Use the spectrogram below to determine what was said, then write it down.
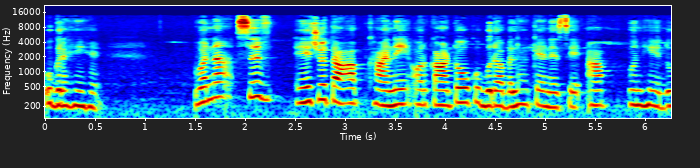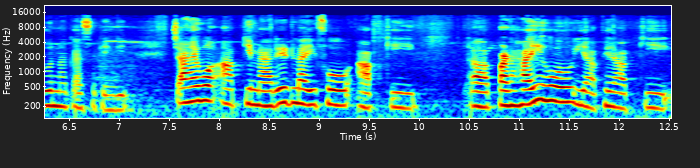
اگ رہے ہیں۔ ورنہ صرف ہیچ و تعاب کھانے اور کانٹوں کو برا بلا کہنے سے آپ انہیں دور نہ کر سکیں گی۔ چاہے وہ آپ کی میرڈ لائف ہو، آپ کی پڑھائی ہو یا پھر آپ کی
